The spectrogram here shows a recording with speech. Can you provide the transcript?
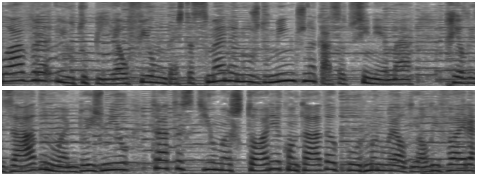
Palavra e Utopia é o filme desta semana nos domingos na Casa do Cinema. Realizado no ano 2000, trata-se de uma história contada por Manuel de Oliveira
